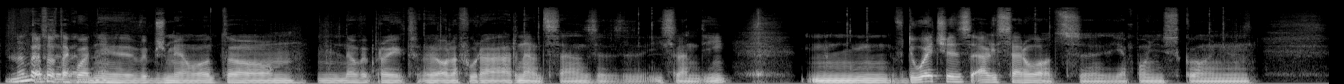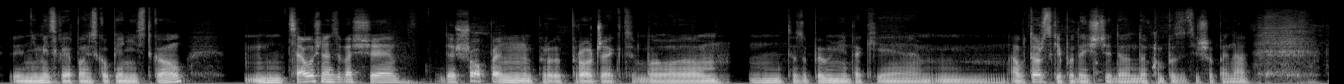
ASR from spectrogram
No to, co tak ładnie. wybrzmiało, to nowy projekt Olafura Arnaldsa z, z Islandii. Mm, W duecie z Alice Watts, japońską, niemiecko-japońską pianistką. Mm, Całość nazywa się The Chopin Pro- Project, bo mm, to zupełnie takie mm, autorskie podejście do, do kompozycji Chopina.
